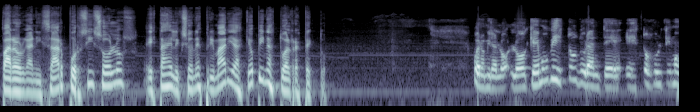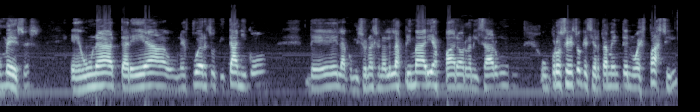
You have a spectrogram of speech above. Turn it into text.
para organizar por sí solos estas elecciones primarias. ¿Qué opinas tú al respecto? Bueno, mira, lo, lo que hemos visto durante estos últimos meses es una tarea, un esfuerzo titánico de la Comisión Nacional de las Primarias para organizar un, proceso que ciertamente no es fácil,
